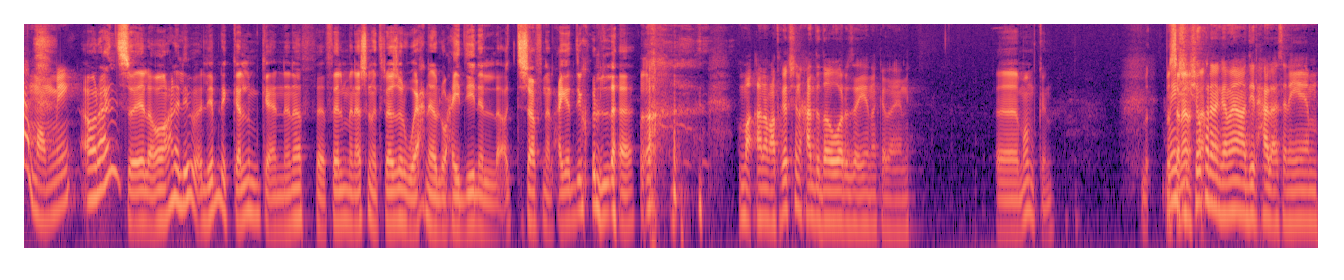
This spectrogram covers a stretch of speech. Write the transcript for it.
On me. هو أنا عندي سؤال. هو إحنا ليه ليه بنتكلم كأننا في فيلم National Treasure وإحنا الوحيدين اللي اكتشفنا الحاجات دي كلها؟ ما أنا ما أعتقدش إن حد دور زينا كده يعني. آه ممكن. بس ماشي أنا شكرا يا جماعة دي الحلقة سنيام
